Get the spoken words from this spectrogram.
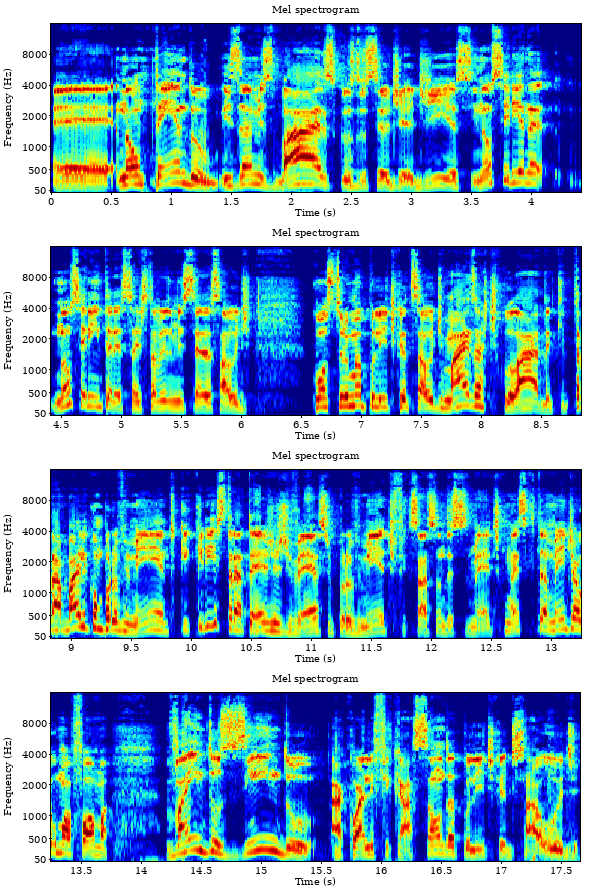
é, não tendo exames básicos do seu dia a dia, assim. Não seria, né, não seria interessante, talvez, o Ministério da Saúde construir uma política de saúde mais articulada, que trabalhe com provimento, que crie estratégias diversas de provimento, de fixação desses médicos, mas que também, de alguma forma, vai induzindo a qualificação da política de saúde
